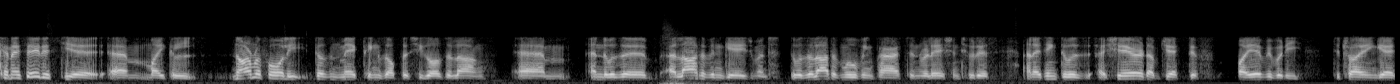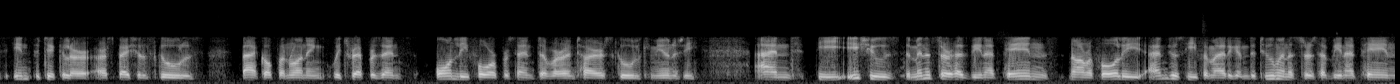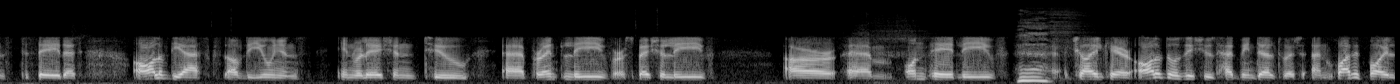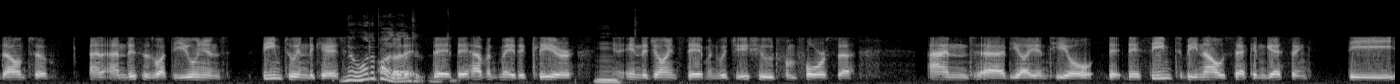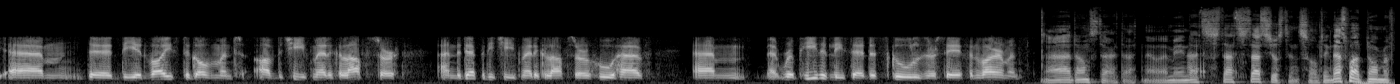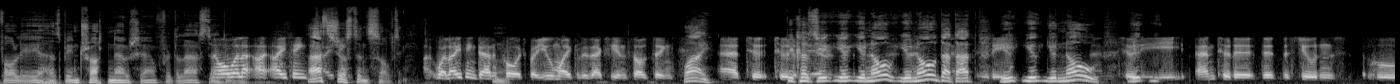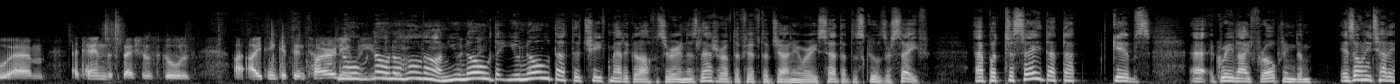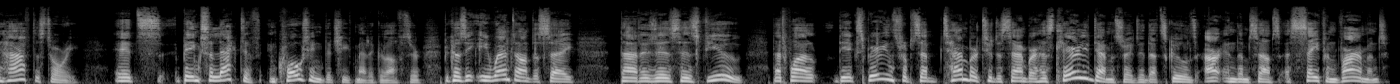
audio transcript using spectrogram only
can I say this to you, um, Michael? Norma Foley doesn't make things up as she goes along. Um, and there was a, a lot of engagement. There was a lot of moving parts in relation to this. And I think there was a shared objective by everybody to try and get, in particular, our special schools back up and running, which represents only 4% of our entire school community. And the issues, the minister has been at pains, Norma Foley and Josepha Madigan, the two ministers have been at pains to say that all of the asks of the unions in relation to uh, parental leave or special leave or um, unpaid leave, uh, childcare, all of those issues had been dealt with. And what it boiled down to, and, and this is what the unions seem to indicate, no, what about although they, they, they, haven't made it clear mm. in, in, the joint statement which issued from Forsa and uh, the INTO, they, they, seem to be now second guessing the, um, the the advice to government of the chief medical officer and the deputy chief medical officer, who have um, repeatedly said that schools are safe environments. Ah, don't start that now. I mean, that's that's that's just insulting. That's what Norma Foley has been trotting out uh, for the last. No, well, I, I think that's I just think, insulting. Well, I think that mm. approach by you, Michael, is actually insulting. Why? Uh, to, to because you, you, you know you know that that the, you, you you know and to you, the and to the, the, the students who um, attend the special schools. I think it's entirely no, no, no. Hold on. You know that you know that the chief medical officer, in his letter of the fifth of January, said that the schools are safe. Uh, but to say that that gives uh, a green light for opening them is only telling half the story. it's being selective in quoting the chief medical officer because he, he went on to say that it is his view that while the experience from September to December has clearly demonstrated that schools are in themselves a safe environment,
